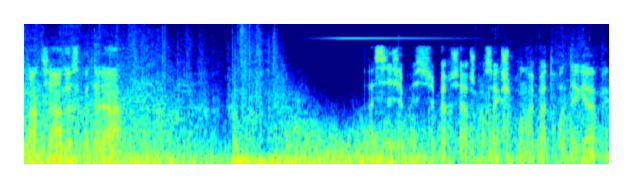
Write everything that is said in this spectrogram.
Du maintien de ce côté-là. Ah si, j'ai pris super cher. Je pensais que je prendrais pas trop de dégâts, mais...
